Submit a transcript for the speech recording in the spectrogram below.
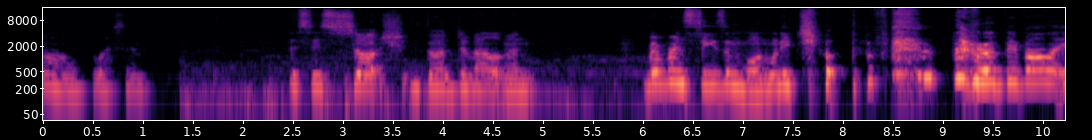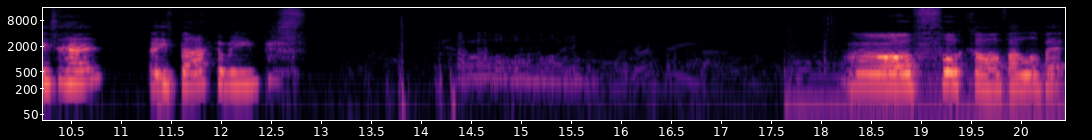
Oh, bless him. This is such good development. Remember in season one when he chucked the, the rugby ball at his head? At his back, I mean. Oh, fuck off. I love it.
